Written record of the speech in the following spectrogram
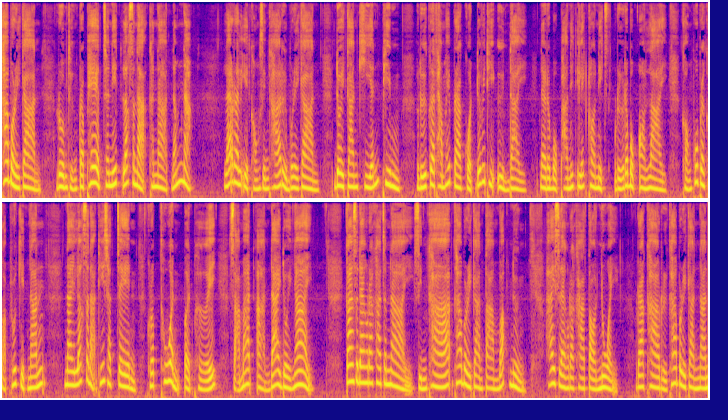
ค่าบริการ รวมถึงประเภท ชนิด ลักษณะขนาดน้ำหนัก และรายละเอียดของสินค้าหรือบริการ โดยการเขียนพิมพ์ หรือกระทำให้ปรากฏด้วยวิธีอื่นใด ในระบบพาณิชย์อิเล็กทรอนิกส์ หรือระบบออนไลน์ ของผู้ประกอบธุรกิจนั้น ในลักษณะที่ชัดเจน ครบถ้วนเปิดเผย สามารถอ่านได้โดยง่าย การแสดงราคาจำหน่าย สินค้า ค่าบริการตามวรรคหนึ่งให้แสดงราคาต่อหน่วย ราคาหรือค่าบริการนั้น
